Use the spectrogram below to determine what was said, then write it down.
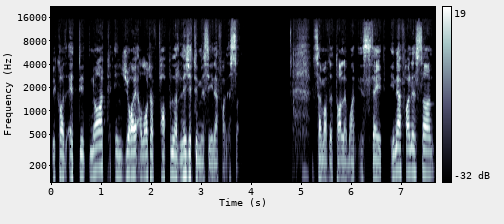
because it did not enjoy a lot of popular legitimacy in Afghanistan. Some of the Taliban stayed in Afghanistan.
